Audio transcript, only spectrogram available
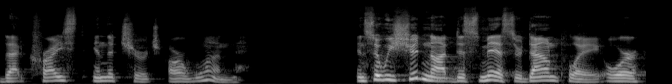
that Christ and the church are one. And so we should not dismiss or downplay or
